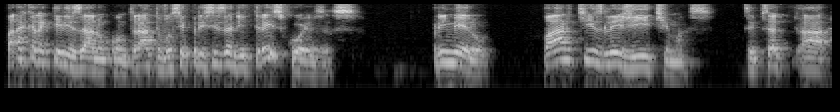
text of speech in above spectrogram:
para caracterizar um contrato, você precisa de três coisas. Primeiro, partes legítimas. Você precisa. A,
